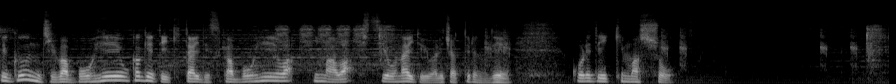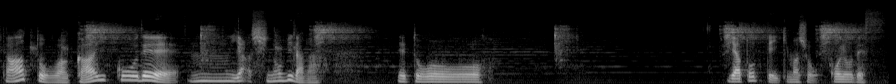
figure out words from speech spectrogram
で、軍事は歩兵をかけていきたいですが、歩兵は今は必要ないと言われちゃってるので、これでいきましょう。あとは外交で、うん、いや、忍びだな。えっと、雇っていきましょう。雇用です。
